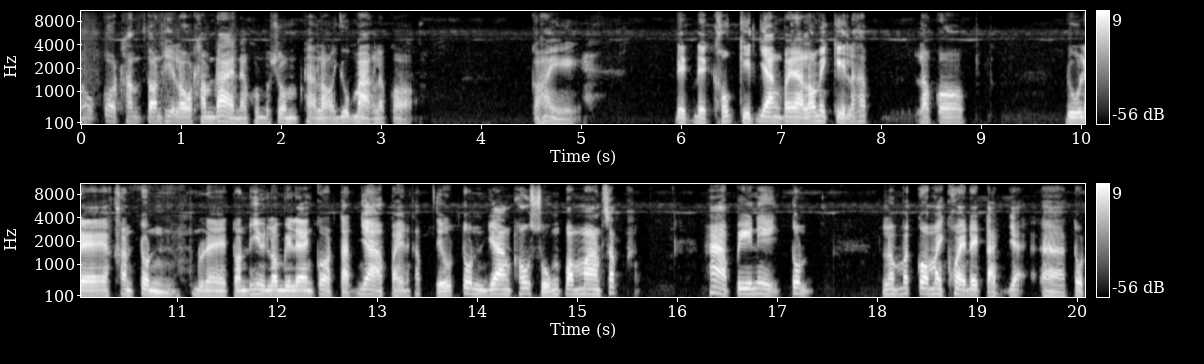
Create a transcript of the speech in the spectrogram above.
เราก็ทำตอนที่เราทำได้นะคุณผู้ชม ถ้าเราอายุมากแล้วก็ ก็ให้เด็กๆเเขากรีดยางไปนะเราไม่กรีดแล้วครับ แล้วก็ดูแลขั้นต้น ดูแลตอนที่เรามีแรงก็ตัดหญ้าไปนะครับ เดี๋ยวต้นยางเขาสูงประมาณสักห้าปีนี่ต้น เราก็ไม่ค่อยได้ตัดหญ้าตด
